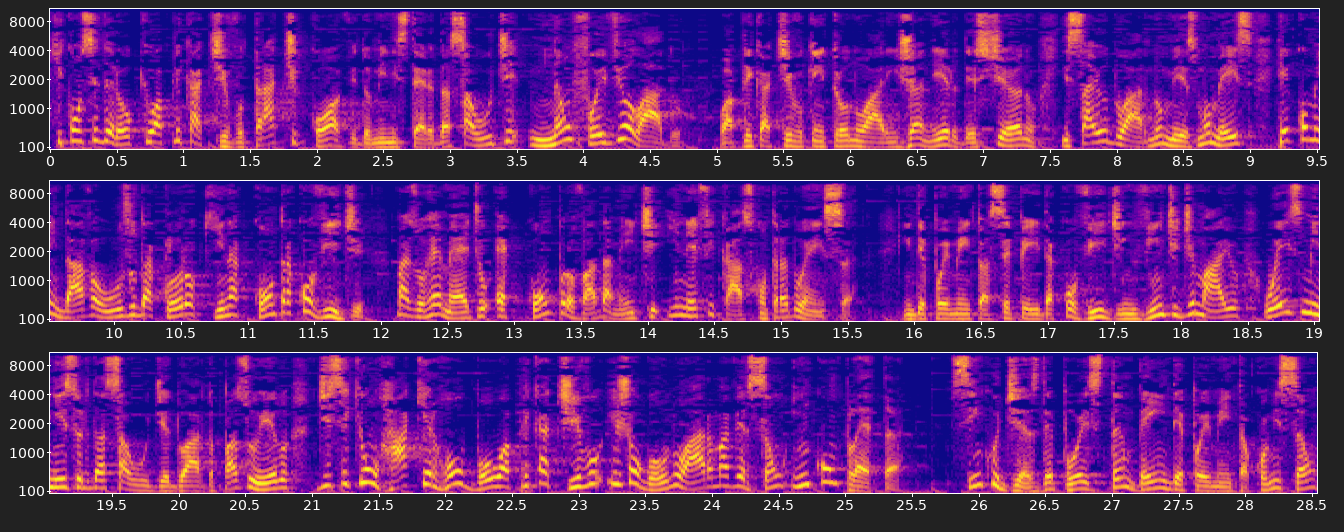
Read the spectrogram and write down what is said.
que considerou que o aplicativo Traticov do Ministério da Saúde não foi violado. O aplicativo que entrou no ar em janeiro deste ano e saiu do ar no mesmo mês recomendava o uso da cloroquina contra a Covid, mas o remédio é comprovadamente ineficaz contra a doença. Em depoimento à CPI da Covid, em 20 de maio, o ex-ministro da Saúde, Eduardo Pazuello, disse que um hacker roubou o aplicativo e jogou no ar uma versão incompleta. Cinco dias depois, também em depoimento à comissão,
